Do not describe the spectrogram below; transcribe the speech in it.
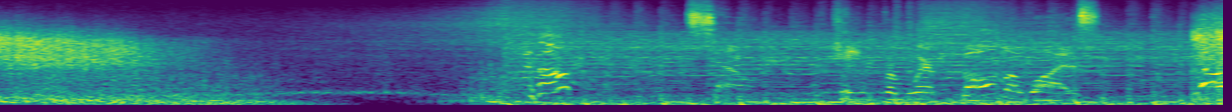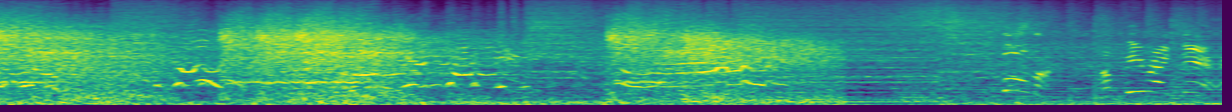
Huh? Cell came from where Bulma was. Oh, Bulma, be right there.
